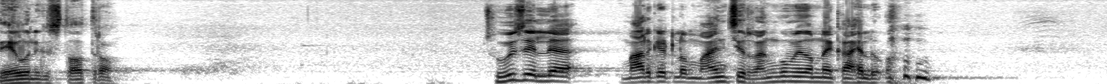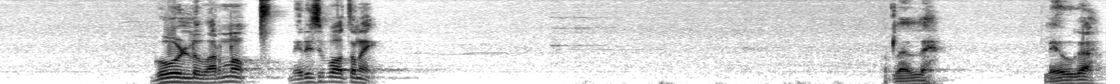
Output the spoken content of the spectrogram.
దేవునికి స్తోత్రం. చూసి వెళ్ళా మార్కెట్లో మంచి రంగు మీద ఉన్నాయి కాయలు. గోల్డ్ వర్ణం మెరిసిపోతున్నాయి. అట్లే లేవుగా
